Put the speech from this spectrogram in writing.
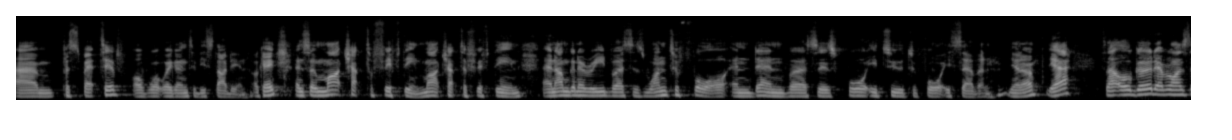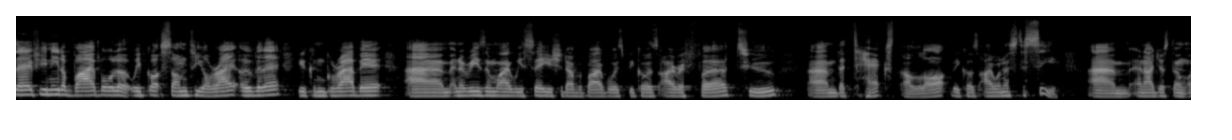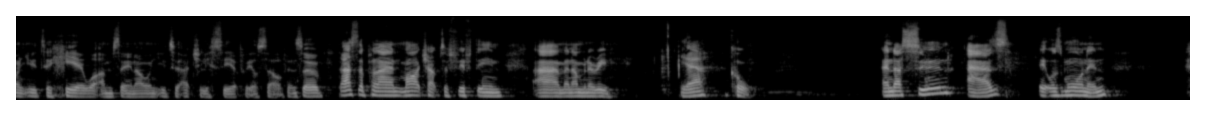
um, perspective of what we're going to be studying, okay? And so, Mark chapter 15, Mark chapter 15, and I'm going to read verses 1 to 4 and then verses 42 to 47, you know? Yeah? Is that all good? Everyone's there. If you need a Bible, look, we've got some to your right over there. You can grab it. Um, and the reason why we say you should have a Bible is because I refer to um, the text a lot because I want us to see. Um, and I just don't want you to hear what I'm saying. I want you to actually see it for yourself. And so that's the plan. Mark chapter 15, um, and I'm going to read. Yeah? Cool. And as soon as it was morning,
